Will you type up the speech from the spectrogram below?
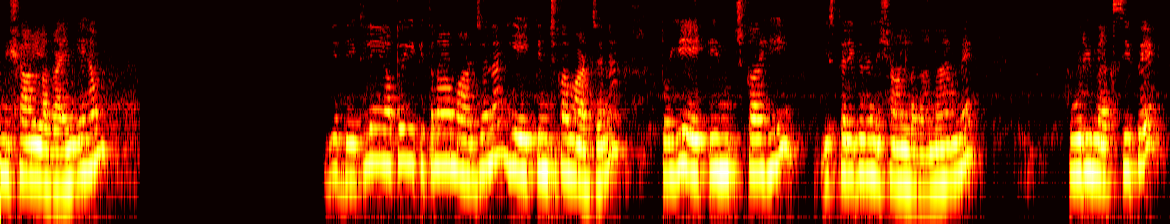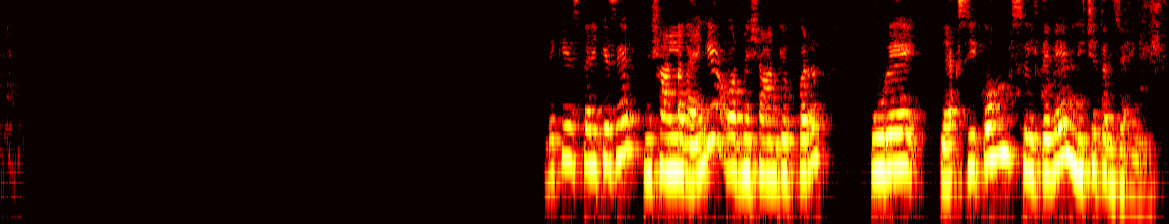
निशान लगाएँगे हम। ये देख लें या तो ये कितना मार्जिन है? ये एक इंच का मार्जिन है। तो ये एक इंच का ही इस तरीके से निशान लगाना है हमने। पूरी मैक्सी पे। देखिए, इस तरीके से निशान लगाएँगे और निशान के ऊपर पूरे मैक्सी को हम सिलते हुए नीचे तक जाएँगे।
